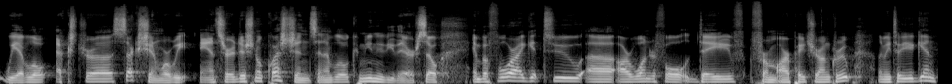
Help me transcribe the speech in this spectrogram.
we have a little extra section where we answer additional questions and have a little community there. So, and before I get to uh, our wonderful Dave from our Patreon group, let me tell you again,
